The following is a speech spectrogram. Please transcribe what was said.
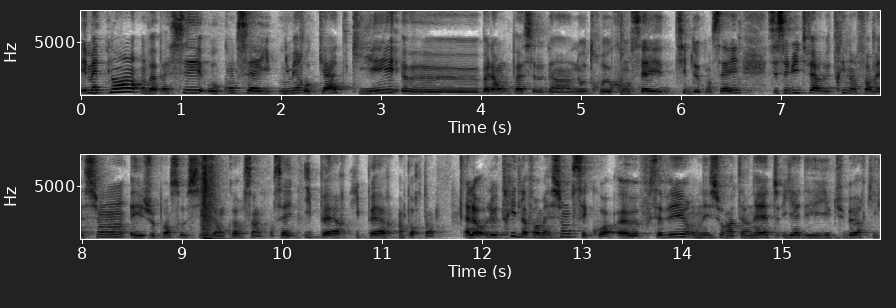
Et maintenant, on va passer au conseil numéro 4, qui est, euh, bah là, on passe d'un autre conseil, type de conseil, c'est celui de faire le tri d'information, et je pense aussi, là encore, c'est un conseil hyper, hyper important. Alors, le tri de l'information, c'est quoi? Euh, Vous savez, on est sur Internet, il y a des youtubeurs qui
